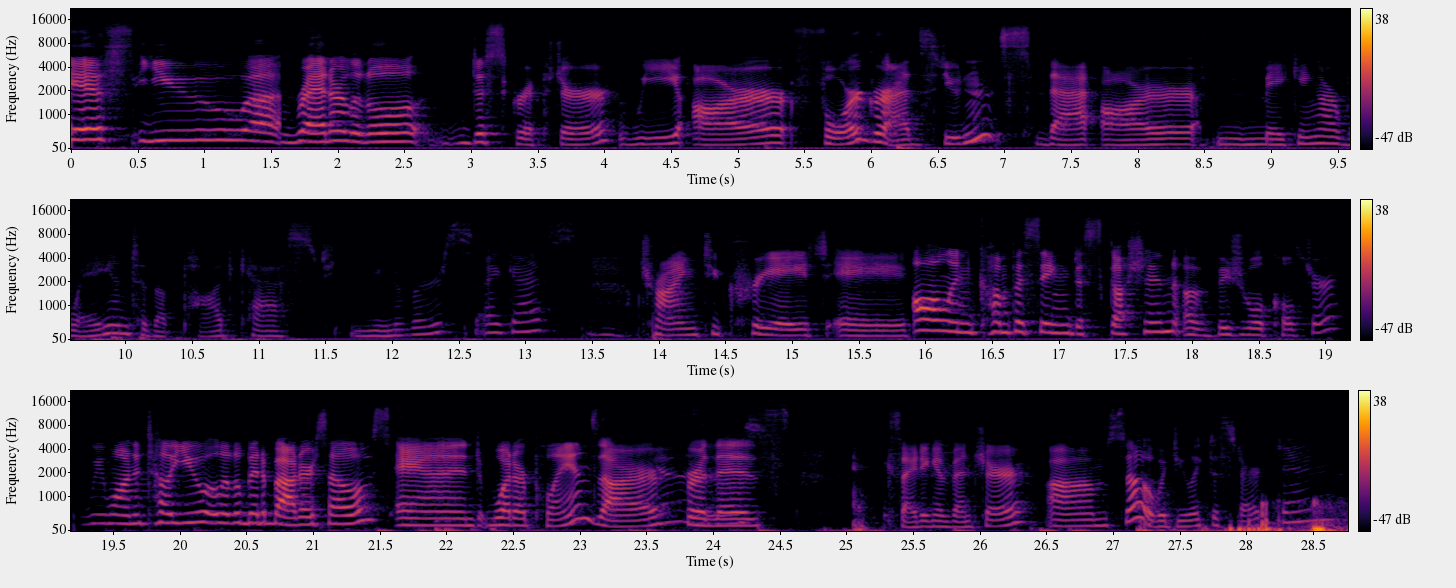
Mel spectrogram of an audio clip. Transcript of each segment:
If you uh, read our little descriptor, we are four grad students that are making our way into the podcast universe, I guess. Trying to create a all-encompassing discussion of visual culture. We want to tell you a little bit about ourselves and what our plans are for this exciting adventure. Um, so, would you like to start, Jen?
